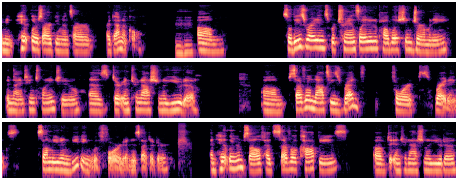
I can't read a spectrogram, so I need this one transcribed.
I mean, Hitler's arguments are identical. Mm-hmm. Um, so these writings were translated and published in Germany in 1922 as Der Internationale Jude, um, several Nazis read Ford's writings, some even meeting with Ford and his editor. And Hitler himself had several copies of the International Jude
